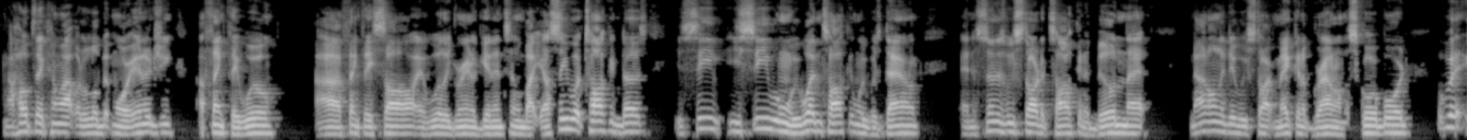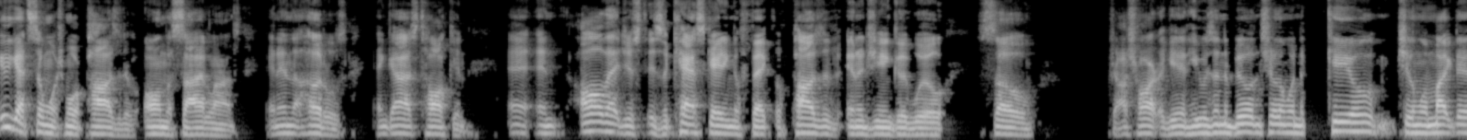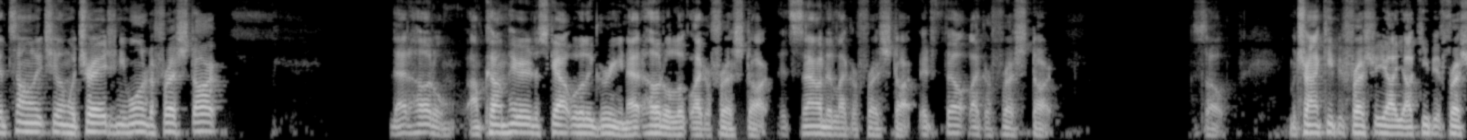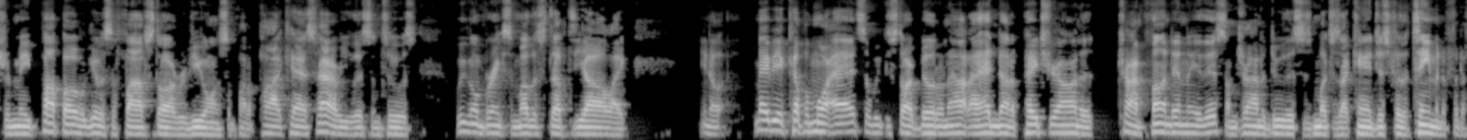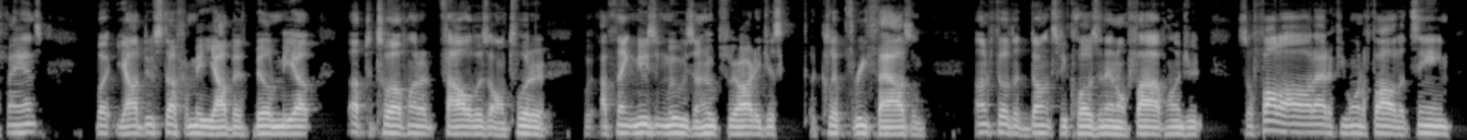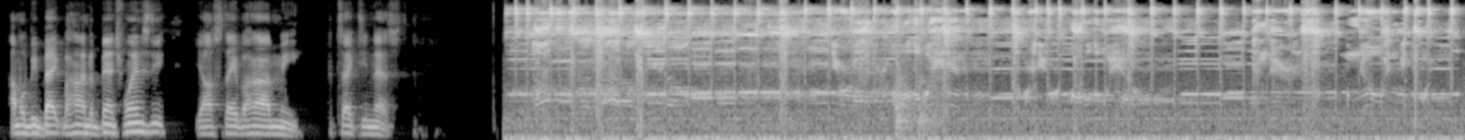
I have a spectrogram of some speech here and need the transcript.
I hope they come out with a little bit more energy. I think they will. I think they saw, and Willie Green will get into them. But y'all see what talking does. You see, you see when we wasn't talking, we was down, and as soon as we started talking and building that, not only did we start making up ground on the scoreboard, but we got so much more positive on the sidelines and in the huddles and guys talking and, and all that just is a cascading effect of positive energy and goodwill. So Josh Hart again, he was in the building chilling with Nickeil, chilling with Mike D'Antoni, chilling with Trage, and he wanted a fresh start. That huddle, I'm come here to scout Willie Green. That huddle looked like a fresh start. It sounded like a fresh start. It felt like a fresh start. So I'm gonna try and keep it fresh for y'all. Y'all keep it fresh for me. Pop over, give us a five star review on some kind of podcast, however you listen to us we're gonna bring some other stuff to y'all, like you know maybe a couple more ads so we can start building out. I hadn't done a Patreon to try and fund any of this. I'm trying to do this as much as I can just for the team and for the fans. But y'all do stuff for me. Y'all been building me up up to 1,200 followers on Twitter. I think music, movies, and hoops we already just clipped 3,000. Unfiltered dunks we closing in on 500. So follow all that if you want to follow the team. I'm gonna be back behind the bench Wednesday. Y'all stay behind me. Protect your nest.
